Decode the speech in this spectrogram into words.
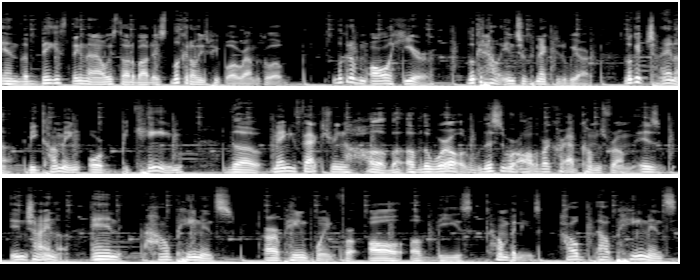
and the biggest thing that I always thought about is look at all these people around the globe. Look at them all here. Look at how interconnected we are. Look at China becoming or became the manufacturing hub of the world. This is where all of our crap comes from is in China. And how payments are a pain point for all of these companies. How how payments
